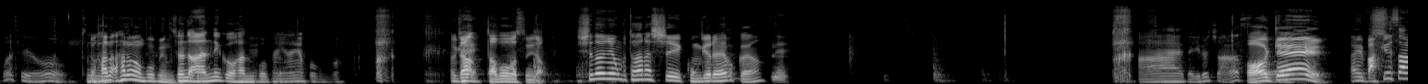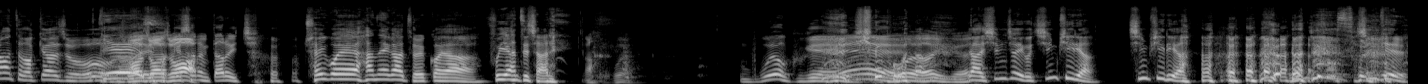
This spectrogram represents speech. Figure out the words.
뭐 하세요? 하나 하나만 뽑으면 저는 안 읽고 한 네, 법. 나 양양 뽑은 거. 오케이. 자, 다 뽑았습니다. 신원 형부터 하나씩 공개를 해볼까요? 아, 나 이럴 줄 알았어. 오케이. 아니 맡길 사람한테 맡겨야죠. 예. 좋아 좋아 밖에 좋아. 사람이 따로 있죠. 최고의 한 해가 될 거야. 후이한테 잘해. 아 뭐야? 뭐야 그게? 이게 뭐야 이게? 야 심지어 이거 친필이야. 친필이야. 친필.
